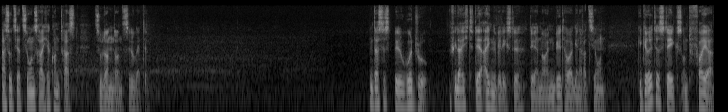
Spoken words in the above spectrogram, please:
assoziationsreicher Kontrast zu Londons Silhouette. Das ist Bill Woodrow, vielleicht der eigenwilligste der neuen Bildhauergeneration. Gegrillte Steaks und Feuer,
